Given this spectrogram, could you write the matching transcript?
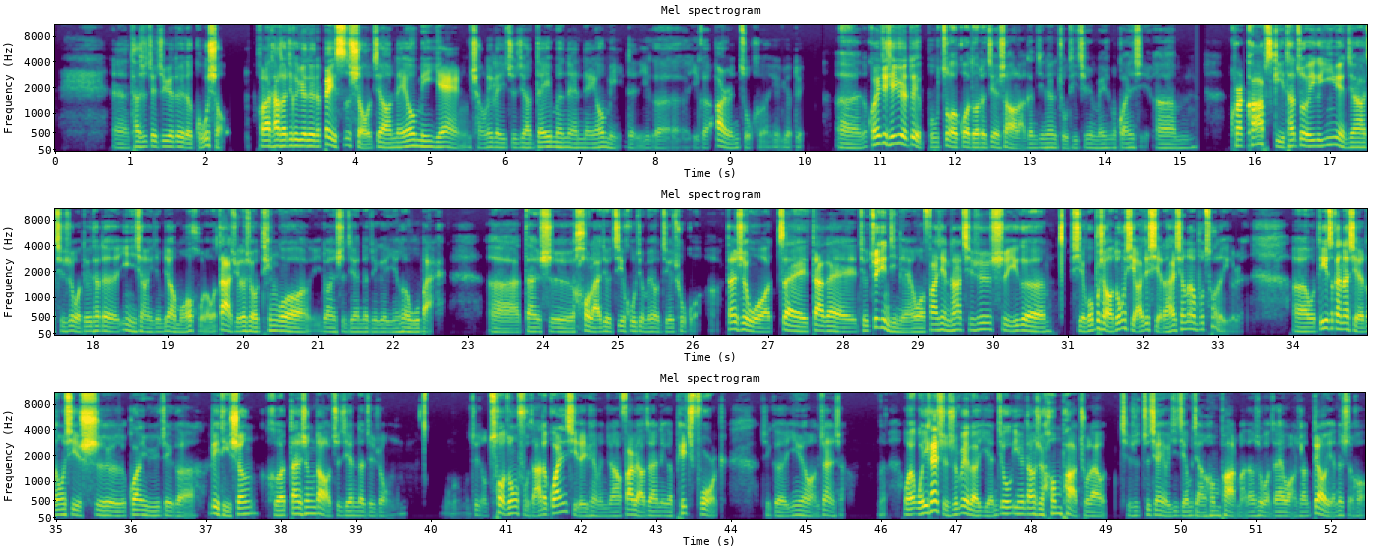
嗯，他是这支乐队的鼓手。后来他和这个乐队的贝斯手叫 Naomi Yang 成立了一支叫 Damon and Naomi 的一个一个二人组合一个乐队。呃，关于这些乐队不做过多的介绍了，跟今天的主题其实没什么关系。嗯，Krakowski 他作为一个音乐家，其实我对他的印象已经比较模糊了。我大学的时候听过一段时间的这个银河五百。呃，但是后来就几乎就没有接触过啊。但是我在大概就最近几年，我发现他其实是一个写过不少东西，而且写的还相当不错的一个人。呃，我第一次看他写的东西是关于这个立体声和单声道之间的这种这种错综复杂的关系的一篇文章，发表在那个 Pitchfork 这个音乐网站上。那我我一开始是为了研究，因为当时 HomePod 出来，其实之前有一期节目讲 HomePod 嘛，当时我在网上调研的时候。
